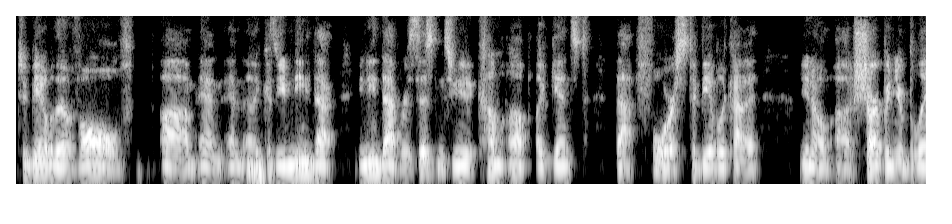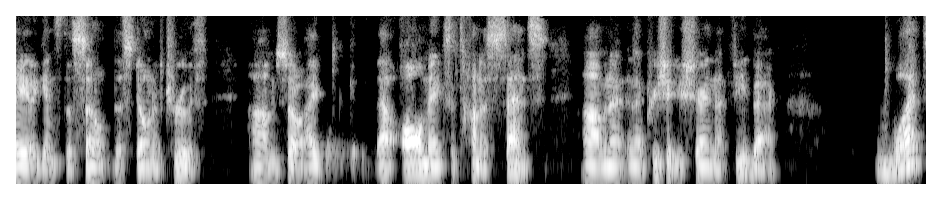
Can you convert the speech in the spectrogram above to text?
to be able to evolve um, and and because uh, you need that you need that resistance you need to come up against that force to be able to kind of you know uh, sharpen your blade against the stone the stone of truth. Um, so i that all makes a ton of sense um, and, I, and i appreciate you sharing that feedback. What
